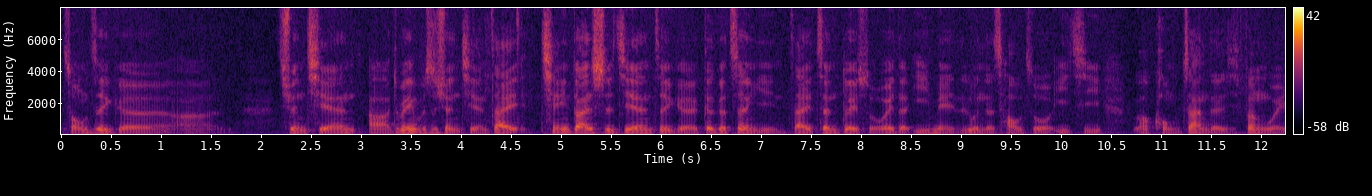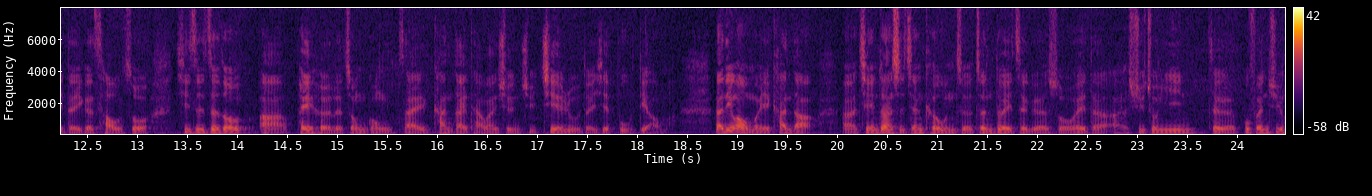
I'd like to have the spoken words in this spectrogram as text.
从这个啊。选前啊，这边不是选前，在前一段时间，这个各个阵营在针对所谓的以美论的操作，以及呃恐战的氛围的一个操作，其实这都啊配合了中共在看待台湾选举介入的一些步调嘛。那另外我们也看到，呃，前一段时间柯文哲针对这个所谓的呃徐春英这个不分区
